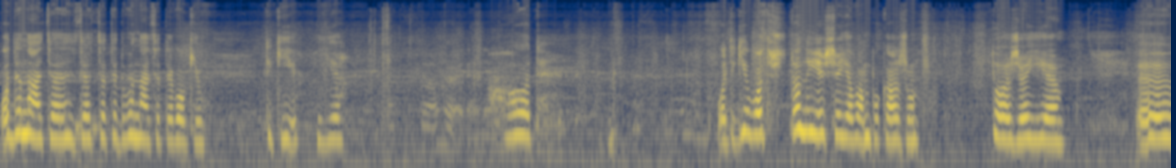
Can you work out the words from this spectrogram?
11-12 років. Такі є. От. От от штани ще я вам покажу. Теж є е,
